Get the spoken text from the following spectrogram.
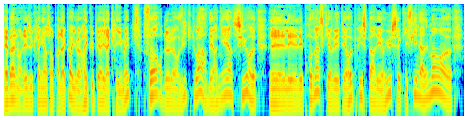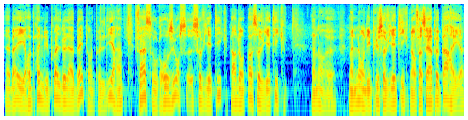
Eh ben non, les Ukrainiens sont pas d'accord. Ils veulent récupérer la Crimée, fort de leur victoire dernière sur euh, les, provinces qui avaient été reprises par les Russes et qui finalement, euh, eh ben, ils reprennent du poil de la bête, on peut le dire. Hein face aux gros ours soviétiques, pardon, pas soviétiques. Non, euh, maintenant on dit plus soviétique, mais enfin c'est un peu pareil. Hein.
